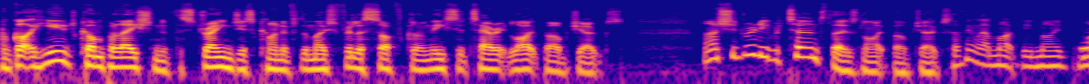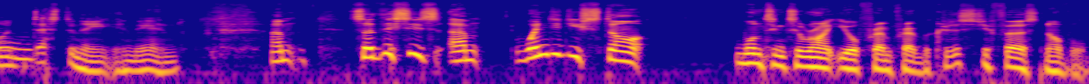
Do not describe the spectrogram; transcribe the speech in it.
I've got a huge compilation of the strangest, kind of the most philosophical and esoteric light bulb jokes. I should really return to those light bulb jokes. I think that might be my, my Mm. destiny in the end. Um, so this is um, when did you start wanting to write Your Friend Forever? Because this is your first novel,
